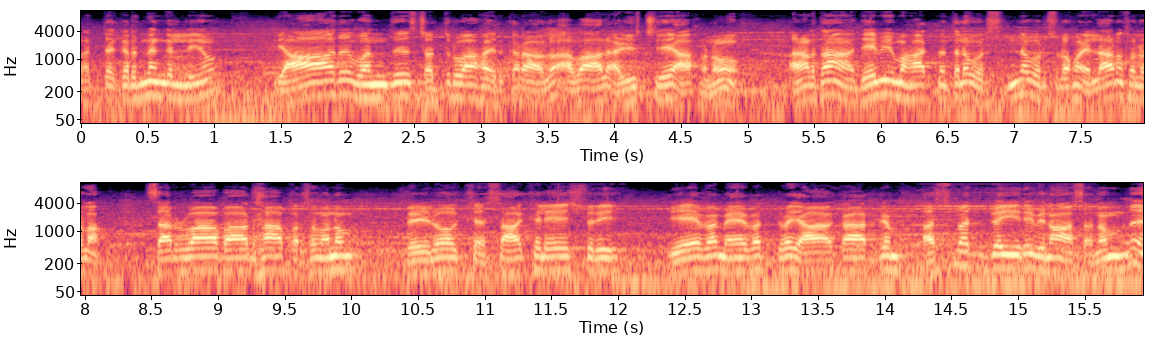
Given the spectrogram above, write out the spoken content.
மற்ற கிரந்தங்கள்லேயும் யார் வந்து சத்ருவாக இருக்கிறாளோ அவால் அழிச்சே ஆகணும். அதனால தான் தேவி மகாத்மத்தில் ஒரு சின்ன ஒரு ஸ்லோகம் எல்லாரும் சொல்லலாம். சர்வா பாதா பிரசமனம் திரைலோக்கிய சாக்கிலேஸ்வரி ஏவமேவத்வயா காரியம் அஸ்மத்வைரி விநாசனம்னு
